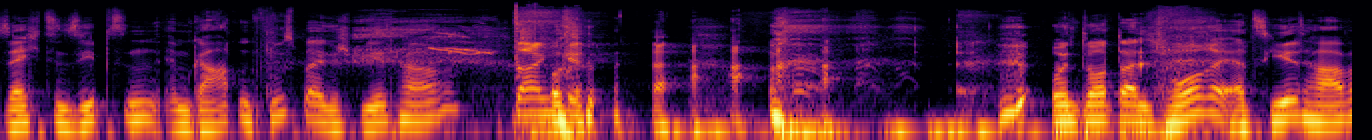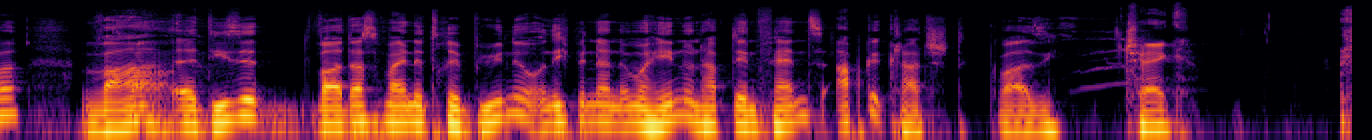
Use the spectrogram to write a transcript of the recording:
16, 17 im Garten Fußball gespielt habe Danke. und dort dann Tore erzielt habe, war äh, diese, war das meine Tribüne und ich bin dann immer hin und habe den Fans abgeklatscht quasi. Check.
